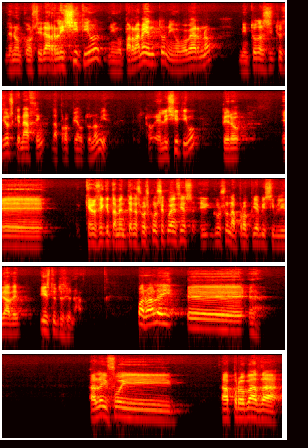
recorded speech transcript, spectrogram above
de non considerar lexítimo nin o Parlamento, nin o Goberno, nin todas as institucións que nacen da propia autonomía. Isto é lexítimo, pero eh, quero decir que tamén ten as súas consecuencias incluso na propia visibilidade institucional. Bueno, a lei... Eh, a lei foi aprobada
